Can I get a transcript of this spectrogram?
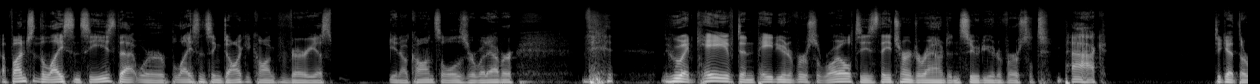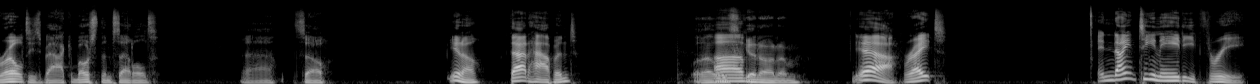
a bunch of the licensees that were licensing Donkey Kong for various you know consoles or whatever. who had caved and paid Universal royalties, they turned around and sued Universal to back to get the royalties back. Most of them settled. Uh, so, you know, that happened. Well, that looks Um, good on them. Yeah, right? In 1983,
